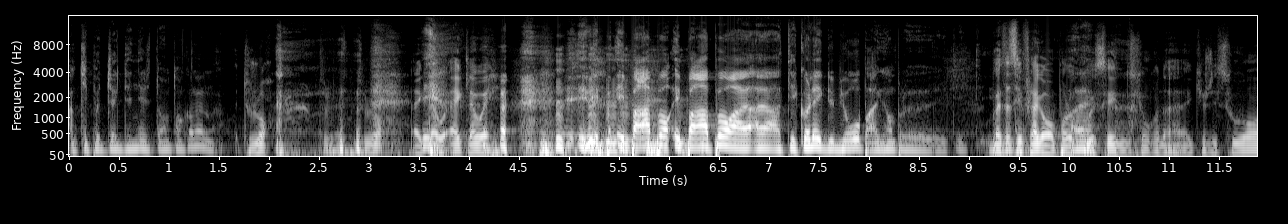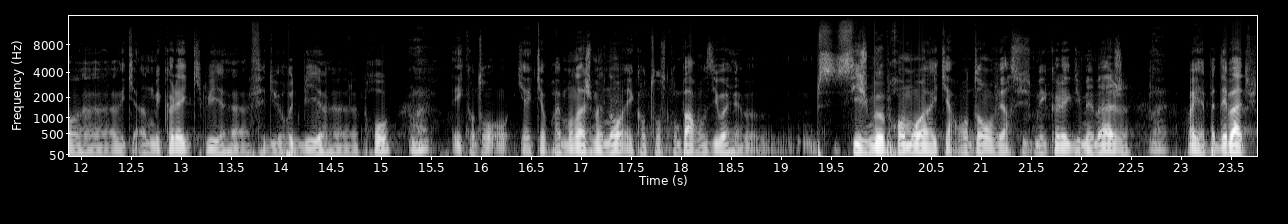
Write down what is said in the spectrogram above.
Un petit peu de Jack Daniels de temps en temps, quand même. Toujours. Toujours. Avec, la, avec la way. et, et, et, par rapport, et par rapport à, à, tes collègues de bureau, par exemple bah ça c'est flagrant. Pour le ouais. coup c'est une notion qu'on a que j'ai souvent euh, avec un de mes collègues qui lui a fait du rugby euh, pro. Ouais. et quand on qui a, qui a près mon âge maintenant et quand on se compare on se dit ouais euh, si je me prends moi à 40 ans versus mes collègues du même âge il ouais. n'y a pas de débat. Tu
